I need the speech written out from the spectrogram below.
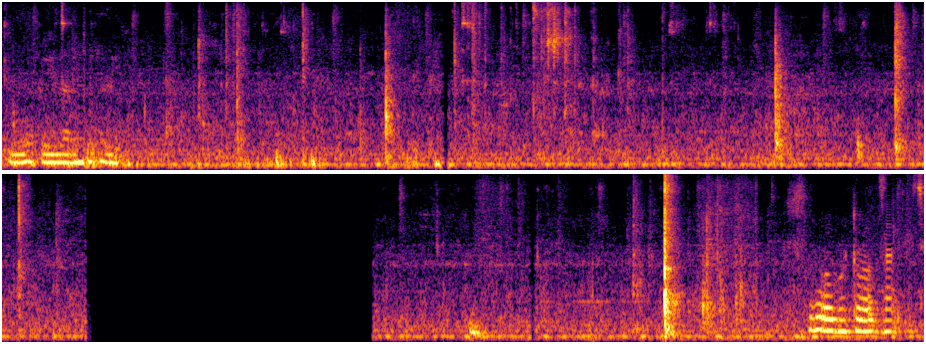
कुठं आहे? सर्व घोटाळा झाले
